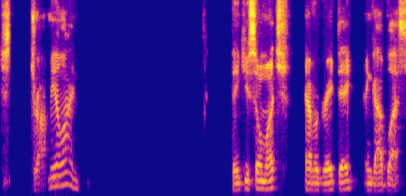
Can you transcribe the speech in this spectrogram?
Just drop me a line. Thank you so much. Have a great day and God bless.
